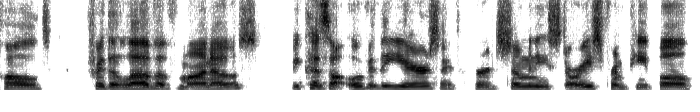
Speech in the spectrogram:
called for the love of Manos because over the years I've heard so many stories from people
